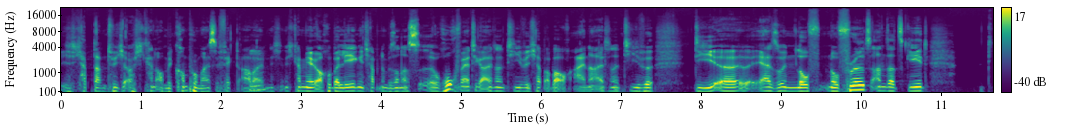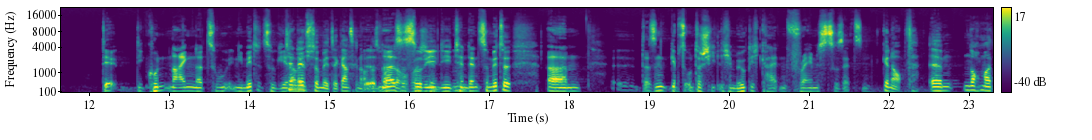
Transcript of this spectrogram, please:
ich habe da natürlich auch, ich kann auch mit Compromise-Effekt arbeiten. Mhm. Ich, ich, kann mir auch überlegen, ich habe eine besonders äh, hochwertige Alternative, ich habe aber auch eine Alternative, die äh, eher so in No-Frills-Ansatz geht, der, die Kunden neigen dazu, in die Mitte zu gehen. Tendenz ich, zur Mitte, ganz genau. Das, das ist so die, die mhm. Tendenz zur Mitte. Ähm, da gibt es unterschiedliche Möglichkeiten, Frames zu setzen. Genau. Ähm, Nochmal,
